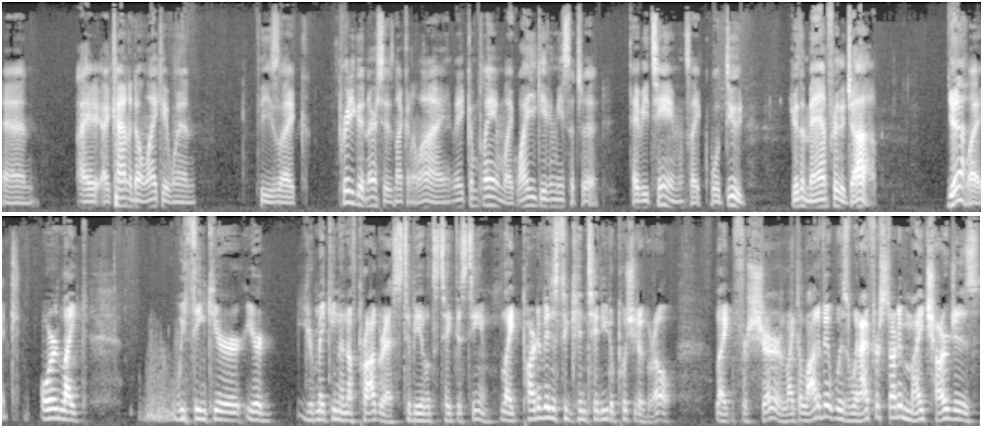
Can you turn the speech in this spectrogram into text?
and i i kind of don't like it when these like pretty good nurses not gonna lie they complain like why are you giving me such a heavy team it's like well dude you're the man for the job Yeah. like or like we think you're you're you're making enough progress to be able to take this team. Like part of it is to continue to push you to grow. Like for sure. Like a lot of it was when I first started my charges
